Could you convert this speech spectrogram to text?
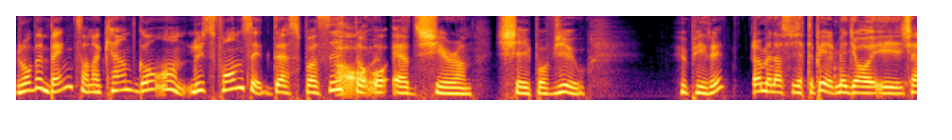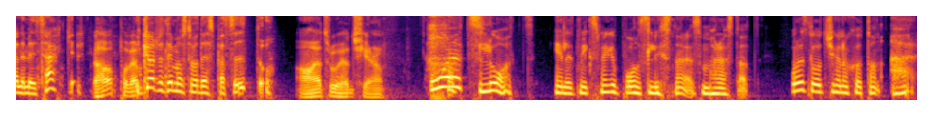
Robin Bengtsson, I can't go on. Luis Fonsi, Despacito Ja, men- och Ed Sheeran, Shape of you. Hur pirrigt? Ja men alltså jättepirrigt men jag är, känner mig säker. Jaha, på Det vem? är klart att det måste vara Despacito. Ja, jag tror Ed Sheeran. Årets låt, enligt Mix Megapols lyssnare som har röstat, årets låt 2017 är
